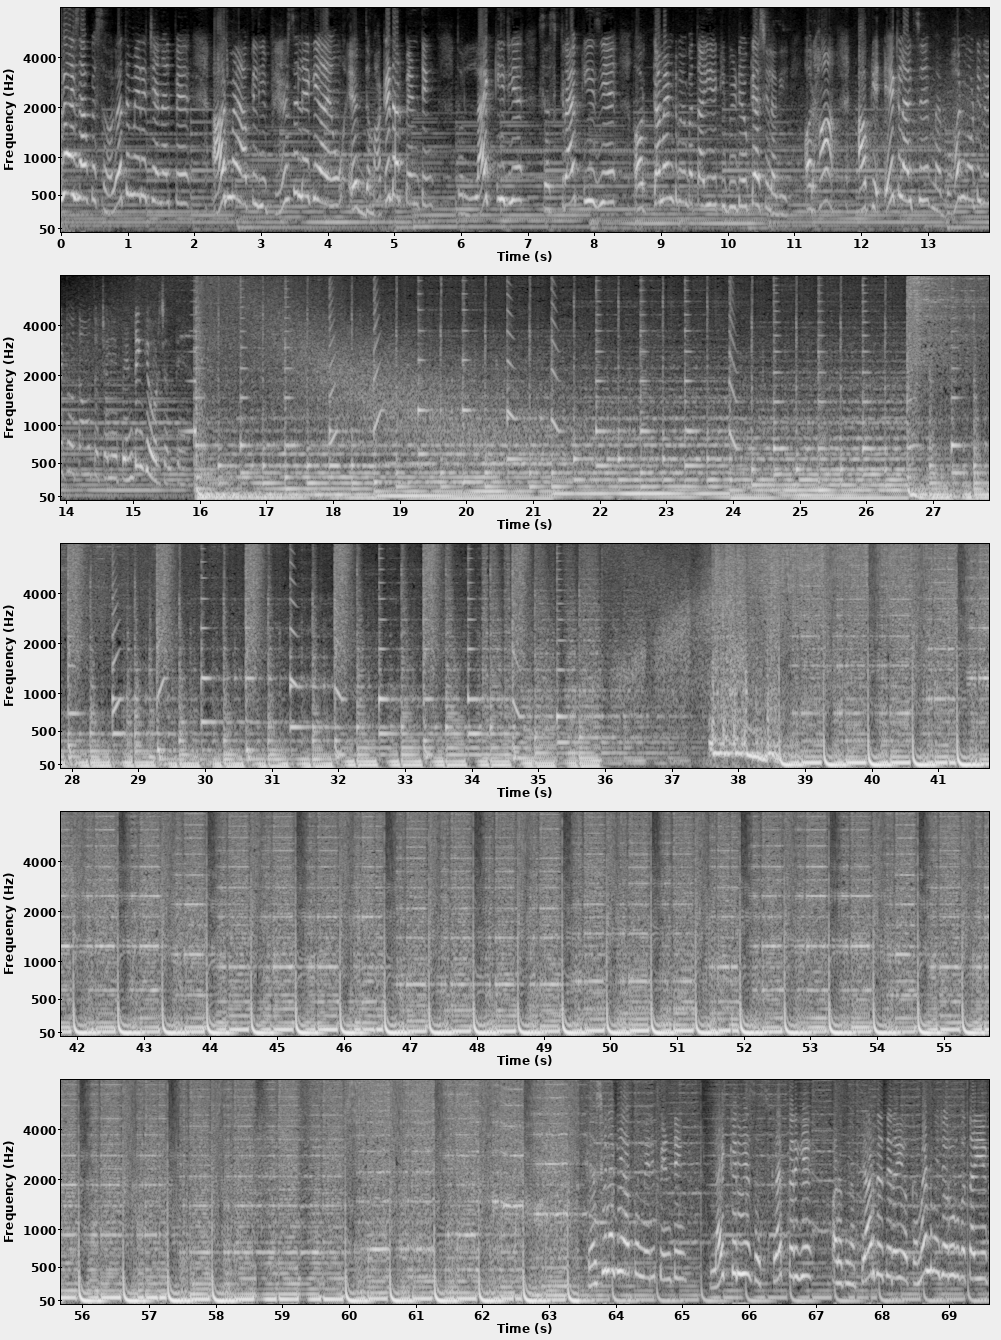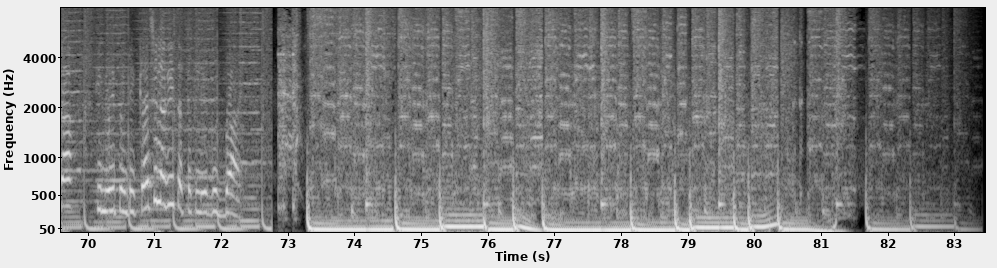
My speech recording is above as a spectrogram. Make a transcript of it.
Guys आपका स्वागत है मेरे चैनल पे। आज मैं आपके लिए फिर से लेके आया हूँ एक धमाकेदार पेंटिंग तो लाइक कीजिए सब्सक्राइब कीजिए और कमेंट में बताइए कि वीडियो कैसी लगी। और हाँ आपके एक लाइक से मैं बहुत मोटिवेट होता हूँ तो चलिए पेंटिंग की ओर चलते हैं। कैसी लगी आपको मेरी पेंटिंग लाइक करिए सब्सक्राइब करिए और अपना प्यार देते रहिए और कमेंट में ज़रूर बताइएगा कि मेरी पेंटिंग कैसी लगी। तब तक लिए गुड बाय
